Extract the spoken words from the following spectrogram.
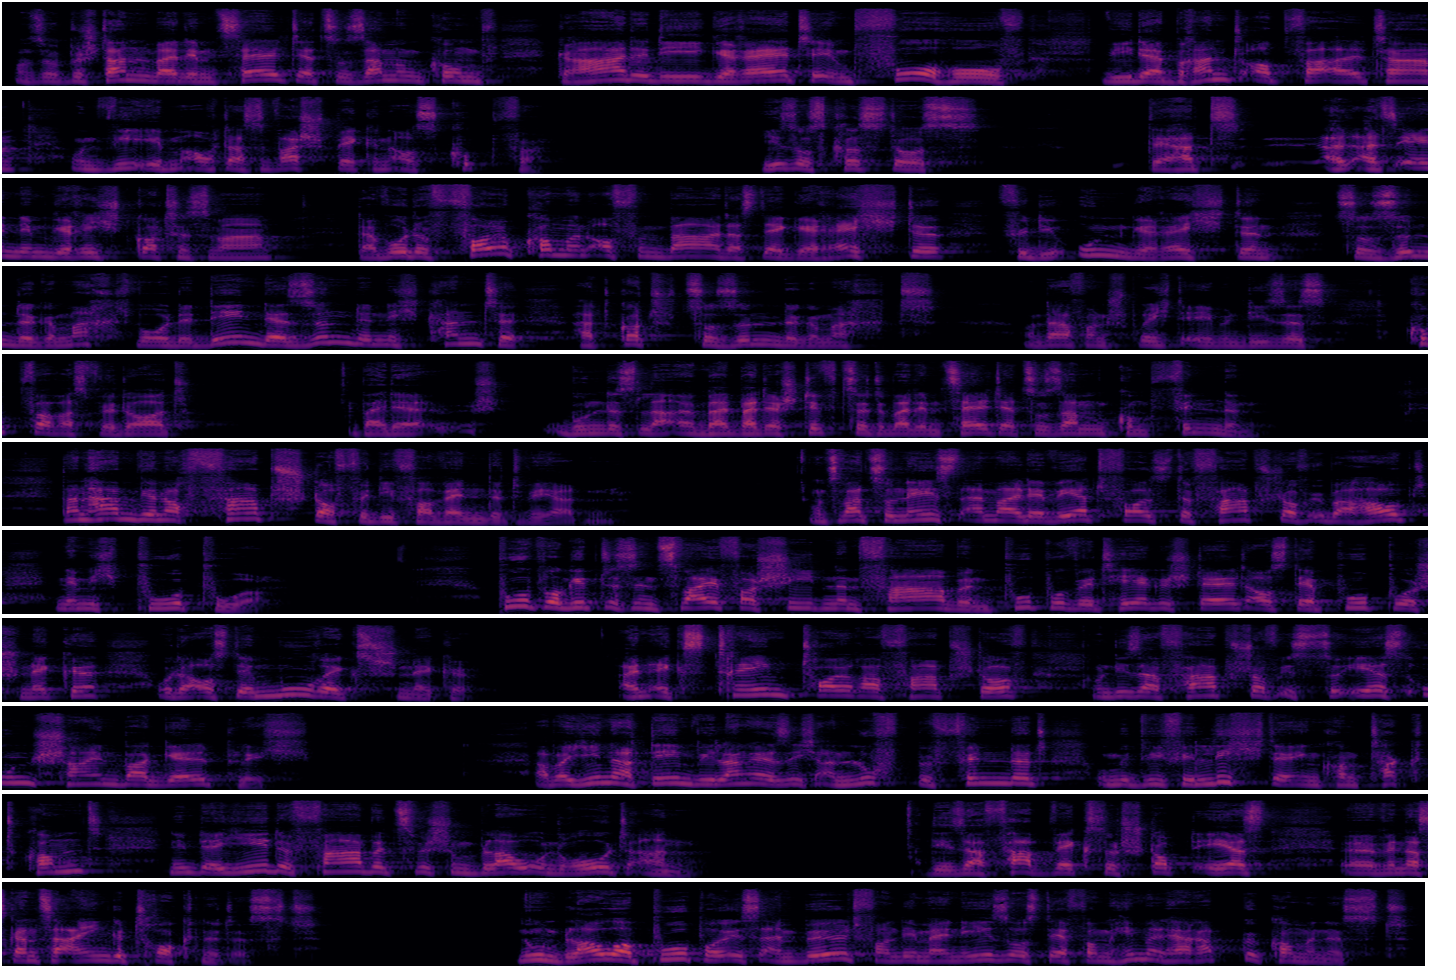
Und so bestanden bei dem Zelt der Zusammenkunft gerade die Geräte im Vorhof, wie der Brandopferaltar und wie eben auch das Waschbecken aus Kupfer. Jesus Christus, der hat als er in dem Gericht Gottes war, da wurde vollkommen offenbar, dass der Gerechte für die Ungerechten zur Sünde gemacht wurde. Den, der Sünde nicht kannte, hat Gott zur Sünde gemacht. Und davon spricht eben dieses Kupfer, was wir dort bei der, Bundesla äh, bei, bei der Stiftshütte, bei dem Zelt der Zusammenkunft finden. Dann haben wir noch Farbstoffe, die verwendet werden. Und zwar zunächst einmal der wertvollste Farbstoff überhaupt, nämlich Purpur. Purpur gibt es in zwei verschiedenen Farben. Purpur wird hergestellt aus der Purpurschnecke oder aus der Murex-Schnecke. Ein extrem teurer Farbstoff und dieser Farbstoff ist zuerst unscheinbar gelblich. Aber je nachdem, wie lange er sich an Luft befindet und mit wie viel Licht er in Kontakt kommt, nimmt er jede Farbe zwischen Blau und Rot an. Dieser Farbwechsel stoppt erst, äh, wenn das Ganze eingetrocknet ist. Nun, blauer Purpur ist ein Bild von dem Herrn Jesus, der vom Himmel herabgekommen ist.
